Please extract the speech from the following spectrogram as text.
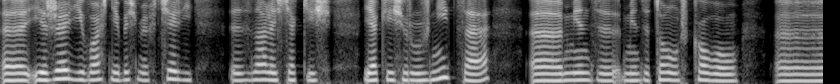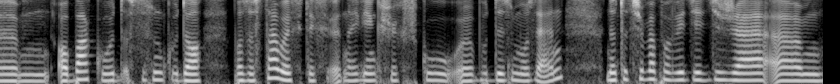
e, jeżeli właśnie byśmy chcieli znaleźć jakieś, jakieś różnice między, między tą szkołą Obaku w stosunku do pozostałych tych największych szkół buddyzmu Zen, no to trzeba powiedzieć, że e,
